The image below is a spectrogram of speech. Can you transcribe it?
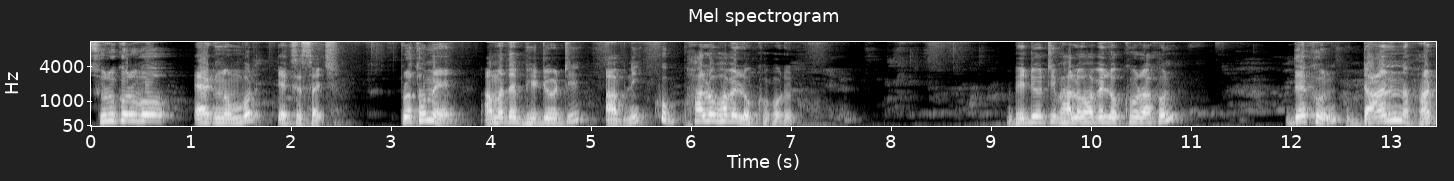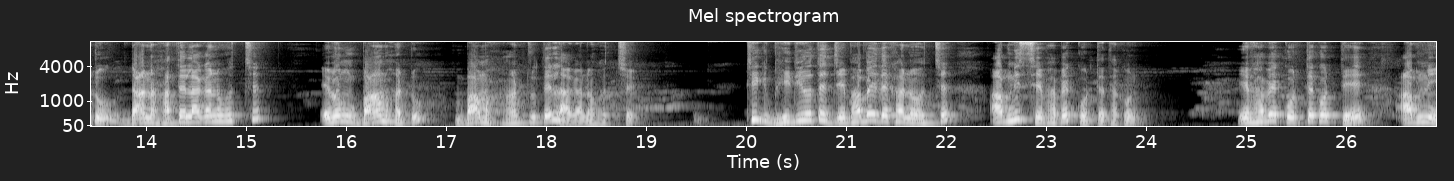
শুরু করব এক নম্বর এক্সারসাইজ প্রথমে আমাদের ভিডিওটি আপনি খুব ভালোভাবে লক্ষ্য করুন। ভিডিওটি ভালোভাবে লক্ষ্য রাখুন। দেখুন, ডান হাঁটু ডান হাতে লাগানো হচ্ছে এবং বাম হাঁটু বাম হাঁটুতে লাগানো হচ্ছে। ঠিক ভিডিওতে যেভাবে দেখানো হচ্ছে, আপনি সেভাবে করতে থাকুন। এভাবে করতে করতে আপনি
